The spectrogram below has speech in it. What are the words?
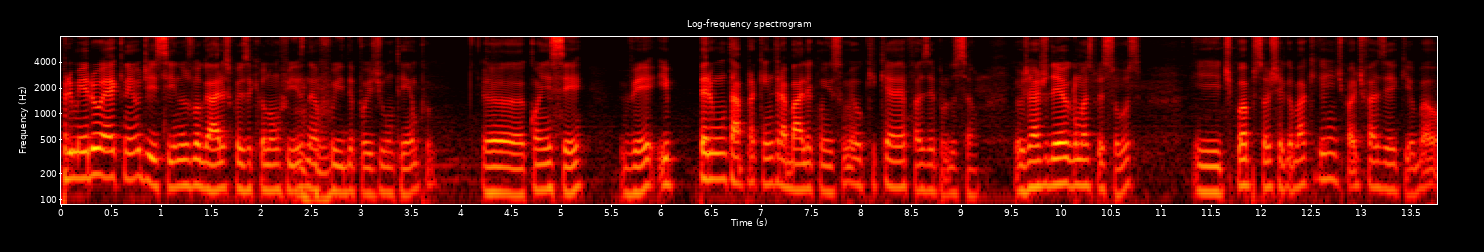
primeiro é que nem eu disse, ir nos lugares, coisa que eu não fiz, né? Eu Uhum. fui depois de um tempo eh, conhecer, ver e perguntar pra quem trabalha com isso, meu, o que que é fazer produção. Eu já ajudei algumas pessoas e, tipo, a pessoa chega, bah, o que, que a gente pode fazer aqui? "Bah,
